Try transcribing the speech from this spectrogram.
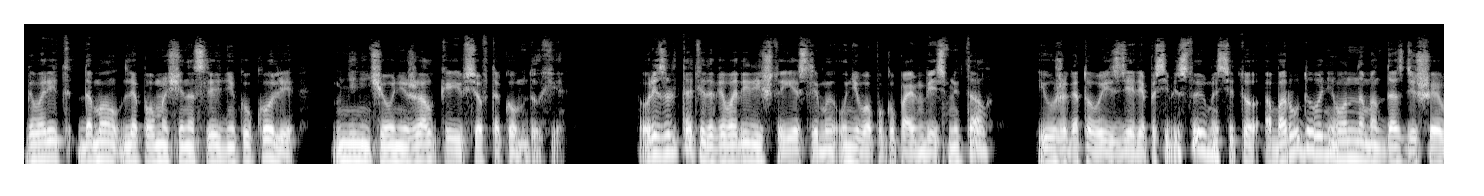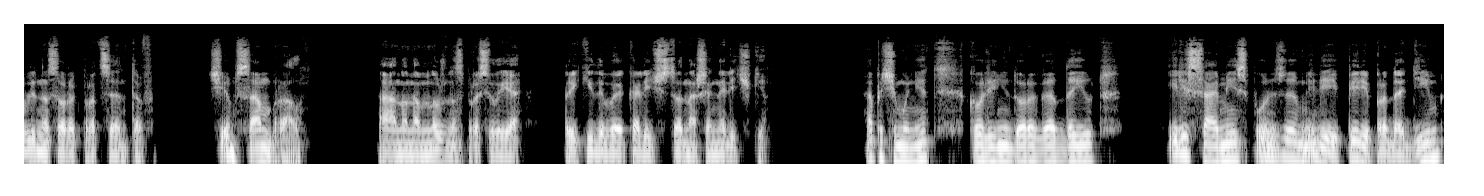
Говорит, да, мол, для помощи наследнику Коли мне ничего не жалко и все в таком духе. В результате договорились, что если мы у него покупаем весь металл и уже готовые изделия по себестоимости, то оборудование он нам отдаст дешевле на сорок процентов чем сам брал. — А оно нам нужно? — спросил я, прикидывая количество нашей налички. — А почему нет, коли недорого отдают? Или сами используем, или перепродадим.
